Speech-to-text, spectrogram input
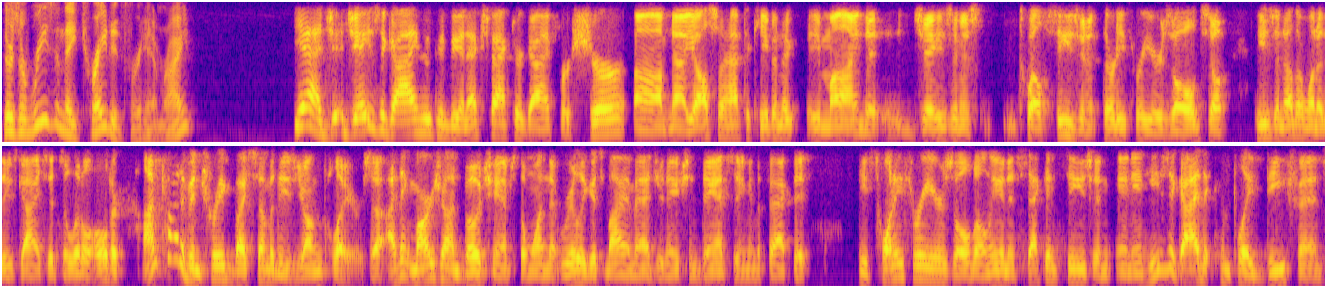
There's a reason they traded for him, right? Yeah, Jae's a guy who can be an X factor guy for sure. Um, now you also have to keep in, in mind that Jae's in his 12th season at 33 years old, so he's another one of these guys that's a little older. I'm kind of intrigued by some of these young players. Uh, I think MarJon Beauchamp's the one that really gets my imagination dancing, and the fact that he's 23 years old, only in his second season, and, and he's a guy that can play defense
